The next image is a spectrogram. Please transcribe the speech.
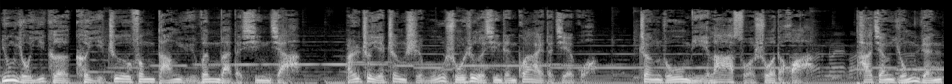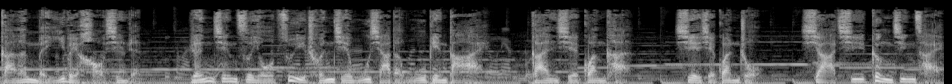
拥有一个可以遮风挡雨、温暖的新家，而这也正是无数热心人关爱的结果。正如米拉所说的话，他将永远感恩每一位好心人。人间自有最纯洁无瑕的无边大爱。感谢观看，谢谢关注，下期更精彩。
